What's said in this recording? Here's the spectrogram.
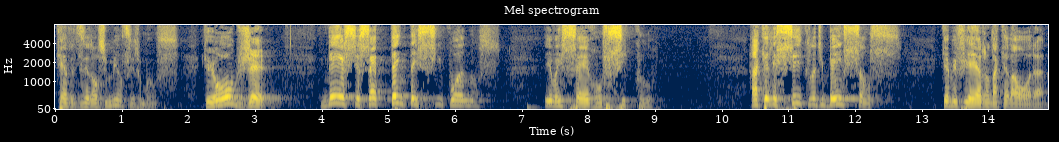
quero dizer aos meus irmãos, que hoje, nestes 75 anos, eu encerro um ciclo aquele ciclo de bênçãos que me vieram naquela hora,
